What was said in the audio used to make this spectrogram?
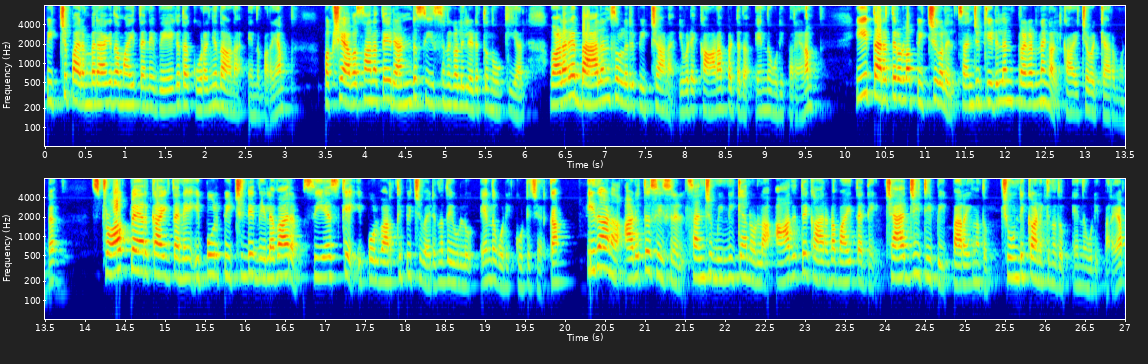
പിച്ച് പരമ്പരാഗതമായി തന്നെ വേഗത കുറഞ്ഞതാണ് എന്ന് പറയാം. പക്ഷേ അവസാനത്തെ രണ്ട് സീസണുകളിൽ എടുത്തു നോക്കിയാൽ വളരെ ബാലൻസ് ഉള്ളൊരു പിച്ചാണ് ഇവിടെ കാണപ്പെട്ടത് എന്നുകൂടി പറയണം. ഈ തരത്തിലുള്ള പിച്ചുകളിൽ സഞ്ജു കിടിലൻ പ്രകടനങ്ങൾ കാഴ്ചവെക്കാറുമുണ്ട്. സ്ട്രോക്ക് പ്ലെയർക്കായി തന്നെ ഇപ്പോൾ പിച്ചിന്റെ നിലവാരം സി എസ് കെ ഇപ്പോൾ വർദ്ധിപ്പിച്ചു വരുന്നതേ ഉള്ളൂ എന്നുകൂടി കൂട്ടിച്ചേർക്കാം. ഇതാണ് അടുത്ത സീസണിൽ സഞ്ജു മിന്നിക്കാനുള്ള ആദ്യത്തെ കാരണമായി തന്നെ ചാറ്റ് ജി ടി പി പറയുന്നതും ചൂണ്ടിക്കാണിക്കുന്നതും എന്നുകൂടി പറയാം.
